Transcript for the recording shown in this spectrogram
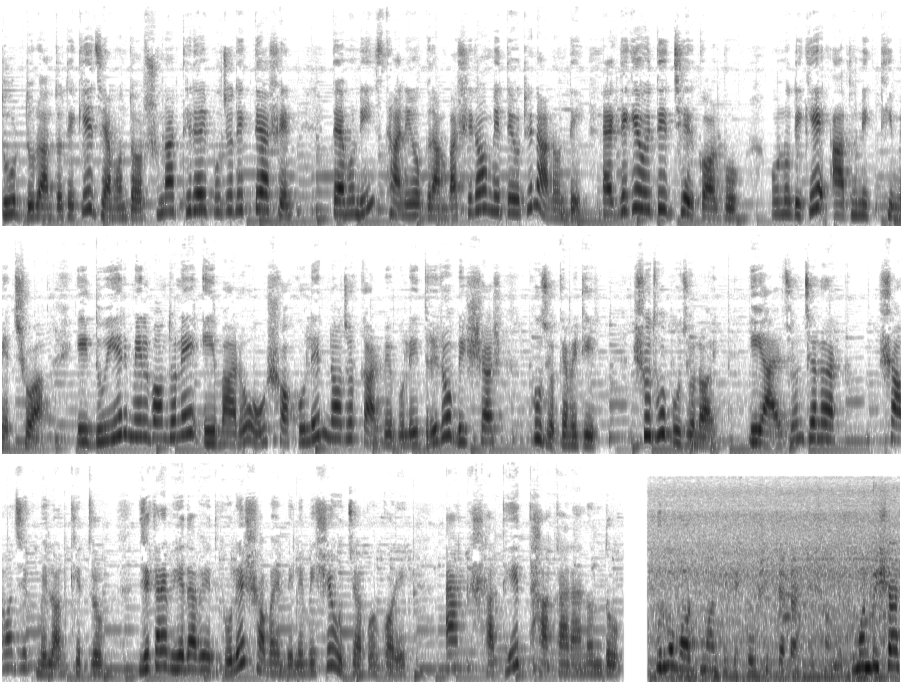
দূর দূরান্ত থেকে যেমন দর্শনার্থীরাই পুজো দেখতে আসেন, তেমনি স্থানীয় গ্রামবাসীরাও মেতে ওঠেন আনন্দে। একদিকে ঐতিহ্যের গর্ব, অন্যদিকে আধুনিক থিমের ছোঁয়া। এই দুইয়ের মেলবন্ধনে এবারও সকলের নজর কাড়বে বলে দৃঢ় বিশ্বাস পুজো কমিটির। শুধু পুজো নয়, এই আয়োজন যেন এক সামাজিক মিলন ক্ষেত্র, যেখানে ভেদাভেদ ভুলে সবাই মিলেমিশে উদযাপন করে, একসাথে থাকার আনন্দ। পূর্ব বর্ধমান থেকে কৌশিক চ্যাটার্জির সঙ্গে সুমন বিশ্বাস,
